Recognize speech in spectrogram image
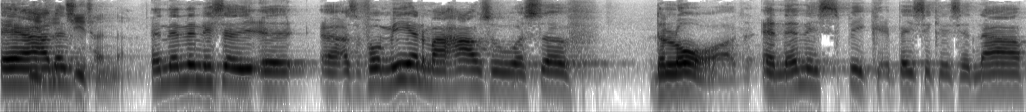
一直继承的。and then, then he said, uh, uh, as for me and my house, we will serve the Lord. And then he speak basically said, now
